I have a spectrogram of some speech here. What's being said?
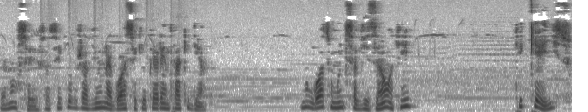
Eu não sei, eu só sei que eu já vi um negócio aqui, eu quero entrar aqui dentro. Não gosto muito dessa visão aqui. Que que é isso?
